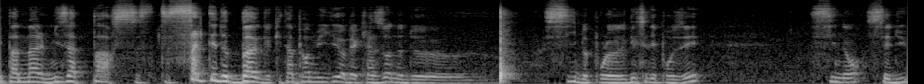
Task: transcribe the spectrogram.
est pas mal, mis à part cette saleté de bug qui est un peu ennuyeux avec la zone de cible pour le glisser-déposer. Sinon, c'est du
